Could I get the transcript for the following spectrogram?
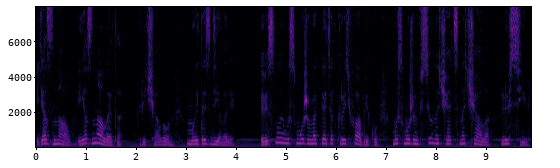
«Я знал, я знал это!» — кричал он. «Мы это сделали!» Весной мы сможем опять открыть фабрику. Мы сможем все начать сначала, Люсиль.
